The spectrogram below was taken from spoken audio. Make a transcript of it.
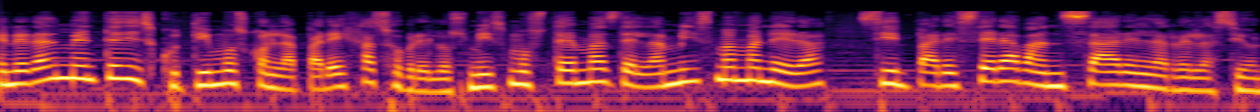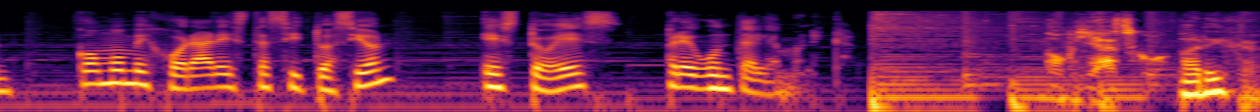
Generalmente discutimos con la pareja sobre los mismos temas de la misma manera sin parecer avanzar en la relación. ¿Cómo mejorar esta situación? Esto es, pregúntale a Mónica. Noviazgo, pareja,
